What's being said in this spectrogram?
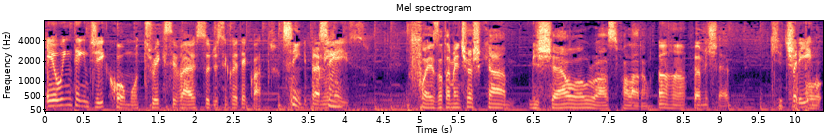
Eu entendi como Trixie vai ao Estúdio 54. Sim. E pra mim Sim. é isso. foi exatamente, eu acho que a Michelle ou o Ross falaram. Aham, foi a Michelle. Que Pri? tipo.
